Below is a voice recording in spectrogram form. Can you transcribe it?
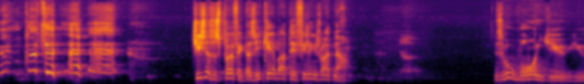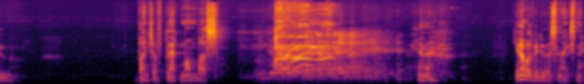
Jesus is perfect. Does he care about their feelings right now? This is who warned you, you bunch of black mambas. you know? You know what we do with snakes, ne?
